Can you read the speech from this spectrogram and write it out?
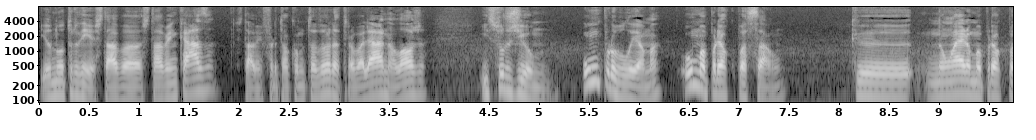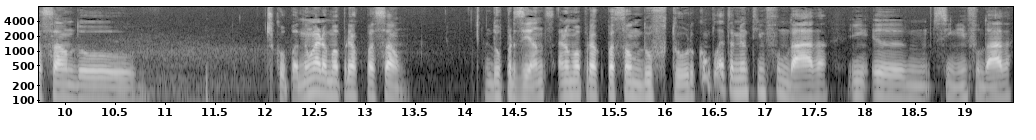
eu no outro dia estava, estava em casa, estava em frente ao computador a trabalhar na loja e surgiu-me um problema, uma preocupação que não era uma preocupação do. Desculpa, não era uma preocupação do presente, era uma preocupação do futuro, completamente infundada, in, uh, sim, infundada,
